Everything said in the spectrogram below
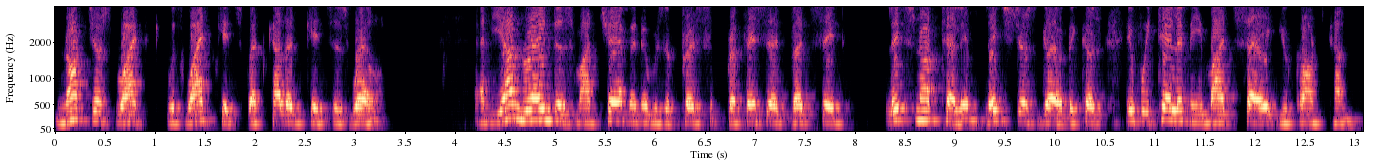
not just white with white kids but colored kids as well? And Jan Reinders, my chairman, who was a professor at Wits, said, let's not tell him. Let's just go because if we tell him, he might say, you can't come.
